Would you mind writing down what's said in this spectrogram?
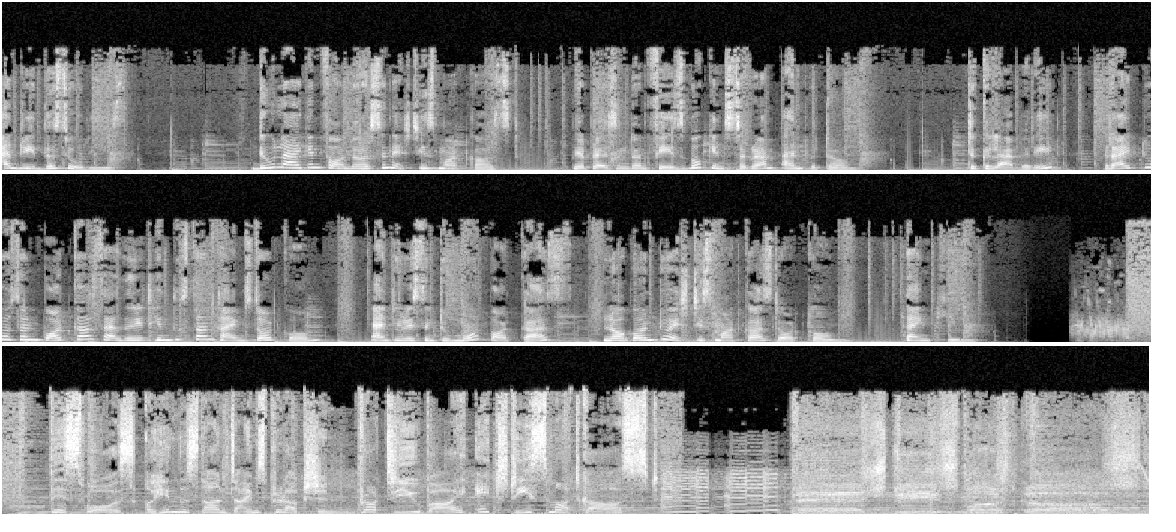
and read the stories. Do like and follow us on HT Smartcast. We are present on Facebook, Instagram, and Twitter. To collaborate, write to us on podcast at hindustantimes.com and to listen to more podcasts, log on to htsmartcast.com. Thank you. This was a Hindustan Times production brought to you by HT Smartcast. HT Smartcast.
